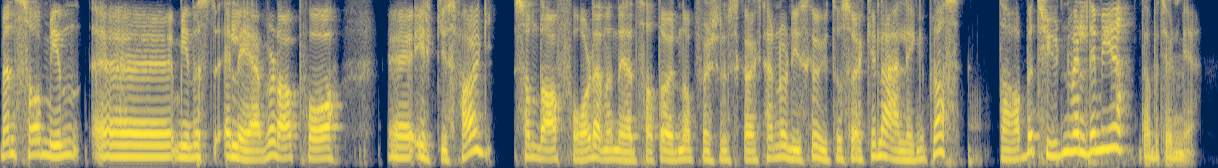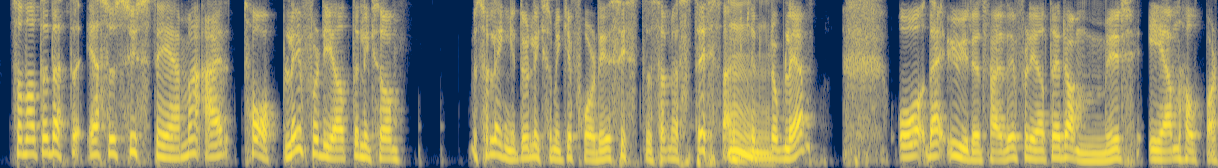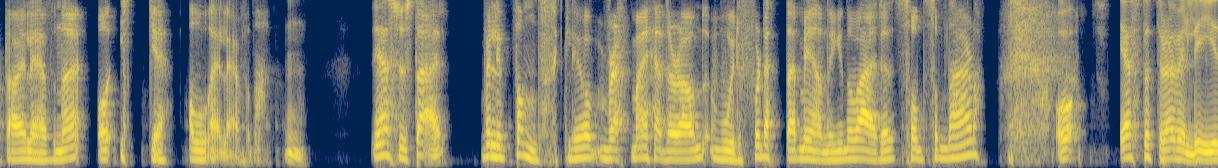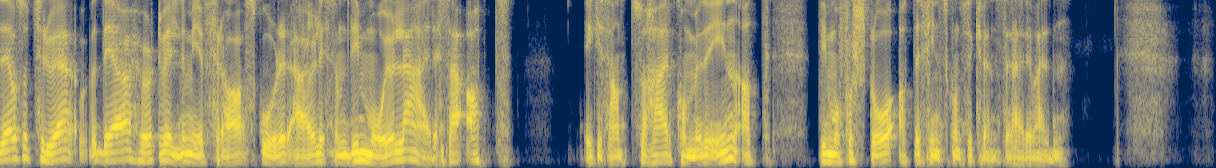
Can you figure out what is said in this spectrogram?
Men så min, eh, mine elever da på eh, yrkesfag, som da får denne nedsatte orden- og oppførselskarakteren når de skal ut og søke lærlingeplass, da betyr den veldig mye. Da betyr den mye. Sånn at dette, jeg syns systemet er tåpelig, fordi at det liksom Så lenge du liksom ikke får det i siste semester, så er det ikke et Mm. problem. Og det er urettferdig fordi at det rammer én halvpart av elevene, og ikke alle elevene. Mm. Jeg syns det er veldig vanskelig å wrap my head around hvorfor dette er meningen å være sånn som det er, da. Og jeg støtter deg veldig i det, og så tror jeg det jeg har hørt veldig mye fra skoler, er jo liksom De må jo lære seg at Ikke sant? Så her kommer det inn at de må forstå at det fins konsekvenser her i verden.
